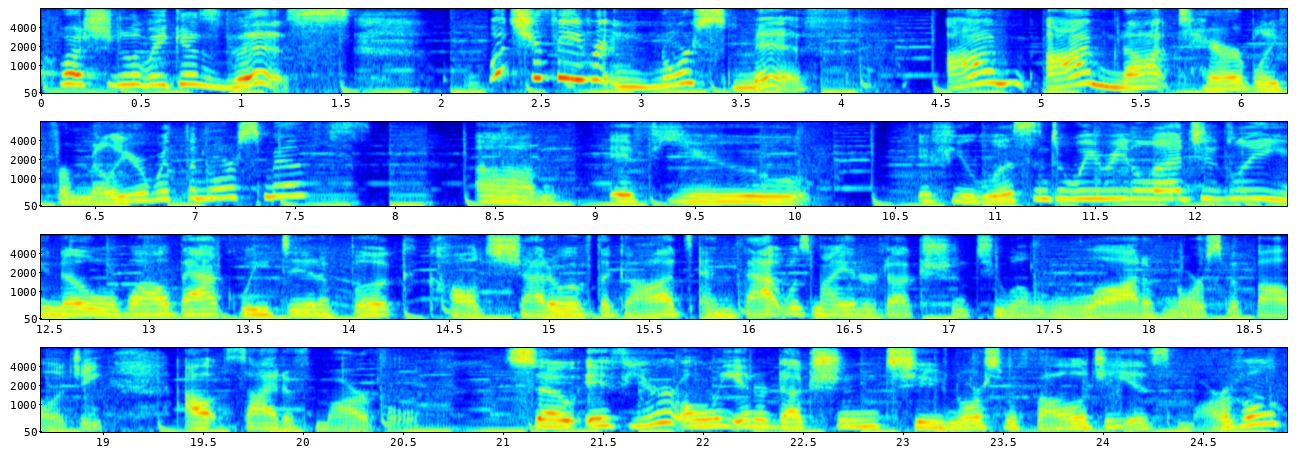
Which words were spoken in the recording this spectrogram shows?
Question of the week is this What's your favorite Norse myth? I'm I'm not terribly familiar with the Norse myths. Um, if you if you listen to We Read Allegedly, you know a while back we did a book called Shadow of the Gods, and that was my introduction to a lot of Norse mythology outside of Marvel. So if your only introduction to Norse mythology is Marvel,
